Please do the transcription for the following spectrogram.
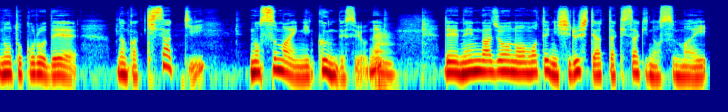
のところでなんか妃の住まいに行くんですよね。うん。で年賀状の表に記してあった妃の住まい。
